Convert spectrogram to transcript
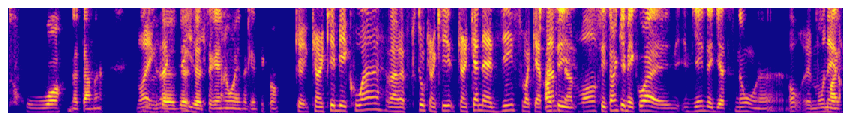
3, notamment. Oui, exact. De, de, Tirreno Qu'un Québécois, euh, plutôt qu'un Canadien soit capable ah, d'avoir. C'est un Québécois, il vient de Gatineau. Euh, oh, euh, mon erreur.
